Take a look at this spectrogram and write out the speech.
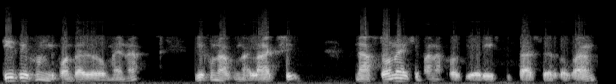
Τι δείχνουν λοιπόν τα δεδομένα, δείχνουν να έχουν αλλάξει, να αυτό να έχει επαναπροσδιορίσει τη στάση του Ερδογάν.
